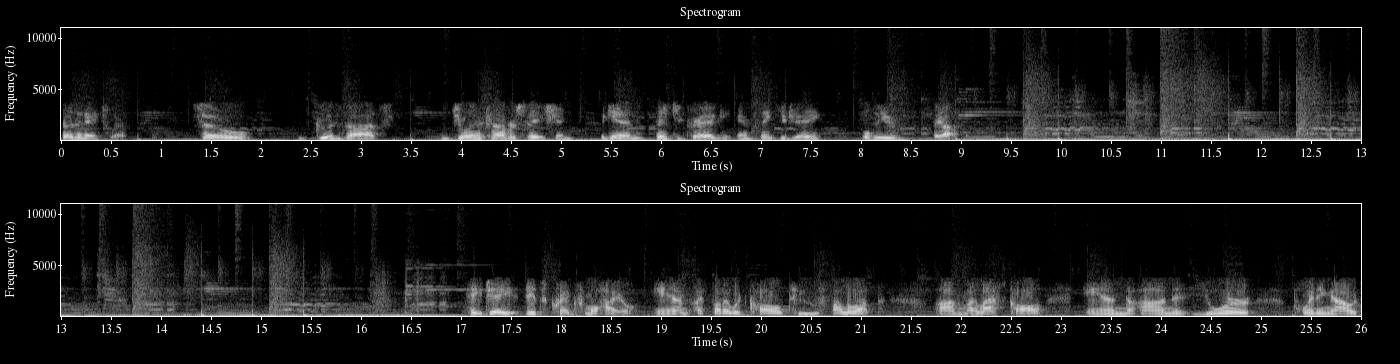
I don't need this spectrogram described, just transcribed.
resonates with. So, good thoughts. Enjoy the conversation. Again, thank you, Craig, and thank you, Jay. Both of you, stay awesome. Hey, Jay, it's Craig from Ohio, and I thought I would call to follow up on my last call and on your pointing out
